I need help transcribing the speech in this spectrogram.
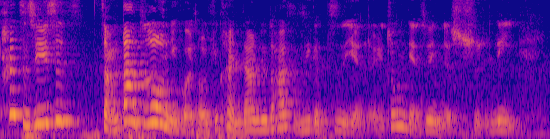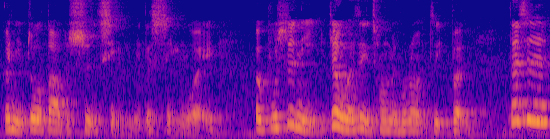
它只其实是长大之后你回头去看，你当然觉得它只是一个字眼而已。重点是你的实力跟你做到的事情、你的行为，而不是你认为自己聪明或认为自己笨。但是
